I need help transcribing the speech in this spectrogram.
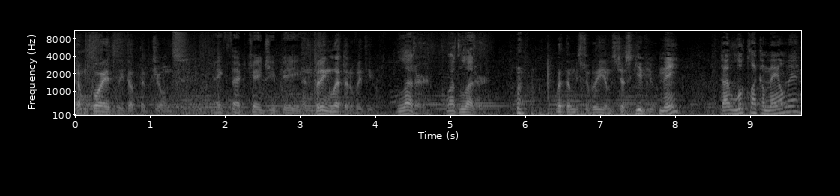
Come quietly, Dr. Jones. Make that KGB. And bring letter with you. Letter? What letter? letter Mr. Williams just give you. Me? Do I look like a mailman?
